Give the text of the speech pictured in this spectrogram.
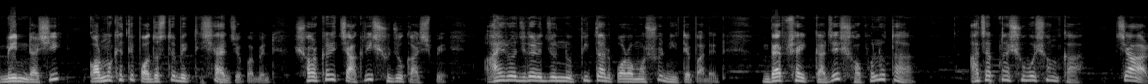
মীন রাশি, কর্মক্ষেত্রে পদস্থ ব্যক্তি সাহায্য পাবেন। সরকারি চাকরির সুযোগ আসবে। আয় রোজগারের জন্য পিতার পরামর্শ নিতে পারেন। ব্যবসায়িক কাজে সফলতা। আজ আপনার শুভ সংখ্যা চার।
